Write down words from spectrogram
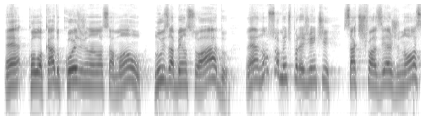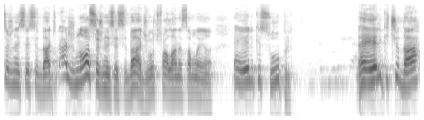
é, colocado coisas na nossa mão, nos abençoado, né, não somente para a gente satisfazer as nossas necessidades, as nossas necessidades, vou te falar nessa manhã, é Ele que supre. É Ele que te dá.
